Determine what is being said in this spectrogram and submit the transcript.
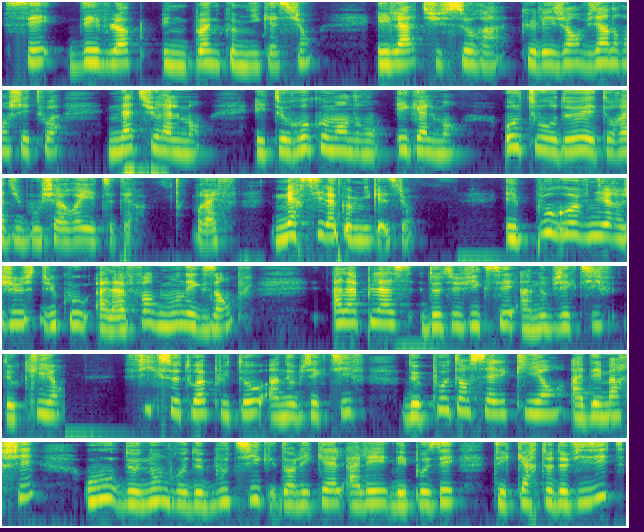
c'est développe une bonne communication. Et là, tu sauras que les gens viendront chez toi naturellement et te recommanderont également autour d'eux et tu du bouche à oreille, etc. Bref, merci la communication. Et pour revenir juste du coup à la fin de mon exemple, à la place de te fixer un objectif de client, fixe-toi plutôt un objectif de potentiel client à démarcher ou de nombre de boutiques dans lesquelles aller déposer tes cartes de visite,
